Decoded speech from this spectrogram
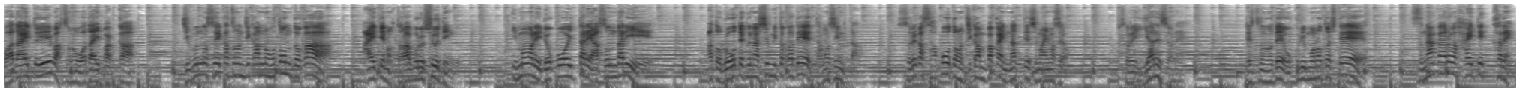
話題といえばその話題ばっか。自分の生活の時間のほとんどが相手のトラブルシューティング。今まで旅行行ったり遊んだり、あとローテクな趣味とかで楽しんでた。それがサポートの時間ばかりになってしまいますよ。それ嫌ですよね。ですので贈り物として、つながるハイテク家電。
